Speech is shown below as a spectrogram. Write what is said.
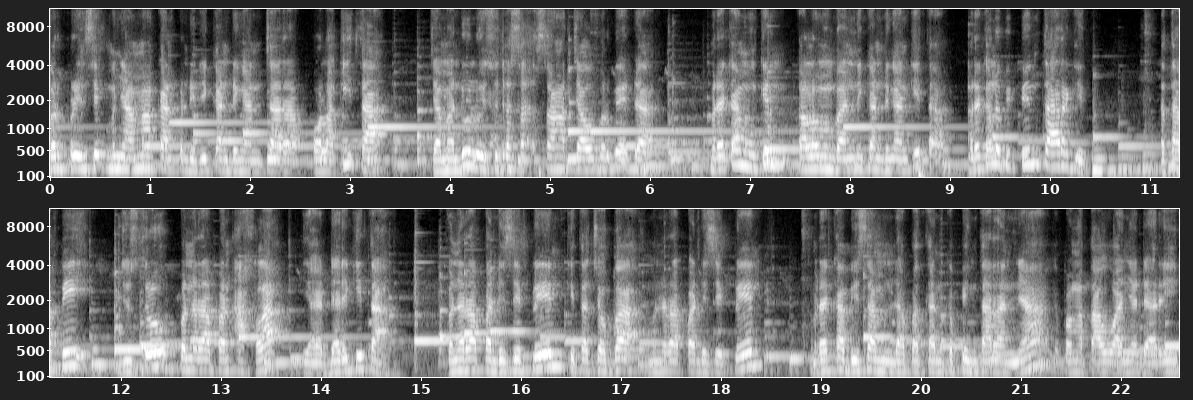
berprinsip menyamakan pendidikan dengan cara pola kita, zaman dulu sudah sangat jauh berbeda mereka mungkin kalau membandingkan dengan kita, mereka lebih pintar gitu. Tetapi justru penerapan akhlak ya dari kita. Penerapan disiplin, kita coba menerapkan disiplin, mereka bisa mendapatkan kepintarannya, pengetahuannya dari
